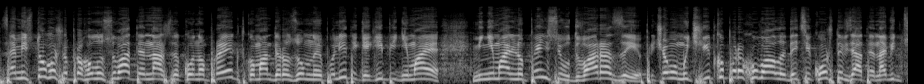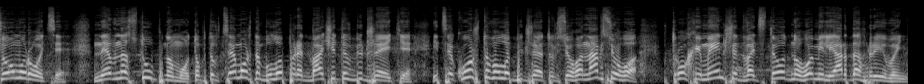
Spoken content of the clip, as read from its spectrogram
Замість того, щоб проголосувати наш законопроект команди розумної політики, який піднімає мінімальну пенсію в два рази. Причому ми чітко порахували, де ці кошти взяти навіть в цьому році, не в наступному. Тобто це можна було передбачити в бюджеті. І це коштувало бюджету всього-навсього трохи менше 21 мільярда гривень.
